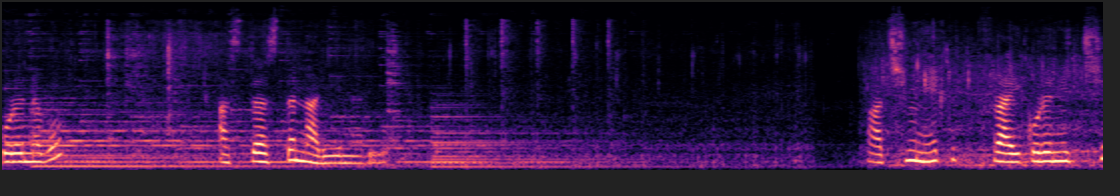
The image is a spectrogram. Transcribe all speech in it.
করে নেব। আস্তে আস্তে নাড়িয়ে নাড়িয়ে। পাঁচ মিনিট ফ্রাই করে নিচ্ছি।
